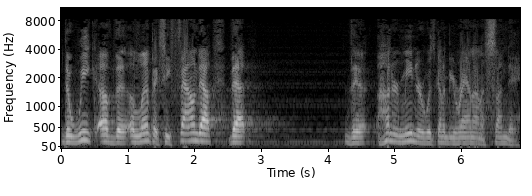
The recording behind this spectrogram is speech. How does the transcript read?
the week of the Olympics, he found out that the 100 meter was going to be ran on a Sunday.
